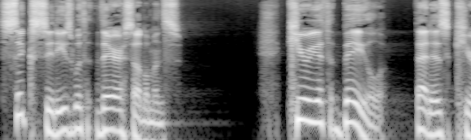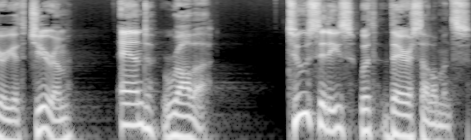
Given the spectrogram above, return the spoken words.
six cities with their settlements. Kiriath Baal, that is Kiriath Jearim, and Rabbah, two cities with their settlements.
